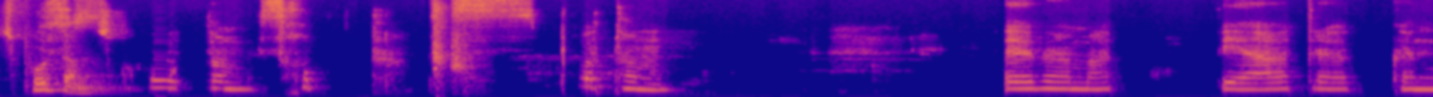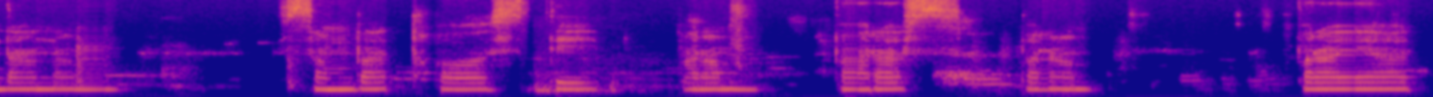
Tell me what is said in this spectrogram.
Sputum. Спутам, схуп, спутам. Эвамат пиатра канданам самбатхости парам парас парам परस्परं प्रयत्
